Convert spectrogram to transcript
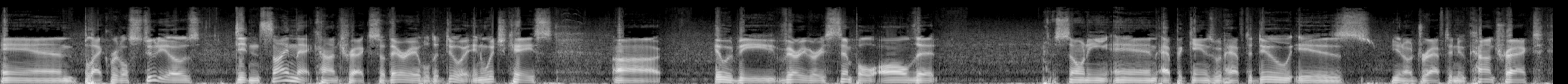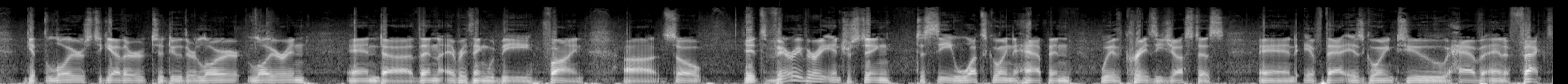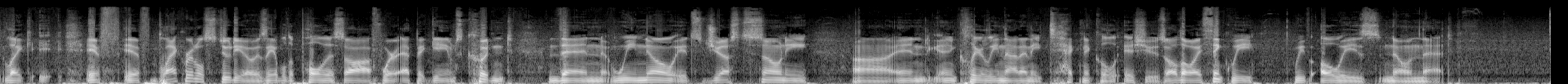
and Black Riddle Studios didn't sign that contract, so they're able to do it. In which case, uh, it would be very very simple. All that Sony and Epic Games would have to do is, you know, draft a new contract, get the lawyers together to do their lawyer lawyering, and uh, then everything would be fine. Uh, so it's very, very interesting to see what's going to happen with Crazy Justice and if that is going to have an effect. Like if if Black Riddle Studio is able to pull this off where Epic Games couldn't, then we know it's just Sony. Uh, and and clearly not any technical issues. Although I think we we've always known that.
